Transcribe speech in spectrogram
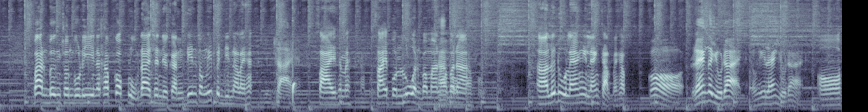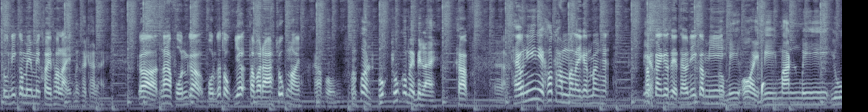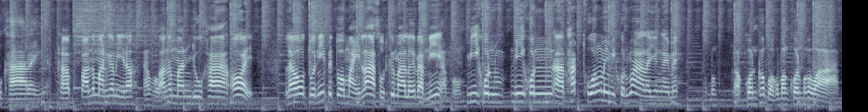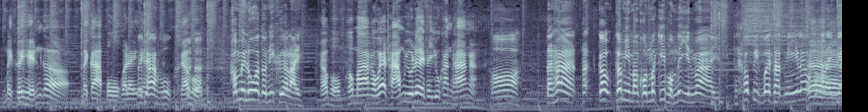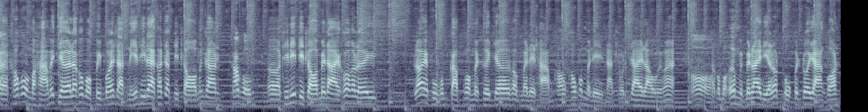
บ้านบึงชนบุรีนะครับก็ปลูกได้เช่นเดียวกันดินตรงนี้เป็นดินอะไรฮะยิงทรายทรายใช่ไหมครับทรายปนล้วนประมาณคธบรรมดาครับผมอ่าฤดูแล้งนี่แล้งจัดไหมครับ ก็แรงก็อยู่ได้ ตรงนี้แรงอยู่ได้อ๋อตรงนี้ก็ไม่ไม่ค่อยเท่าไหร่ ไม่ค่อยเท่าไหร่ ก็หน้าฝนก็ฝนก็ตกเยอะธรรมดาชุกหน่อยครับผมเมื่อก่อนทุกทุกก็ไม่เป็นไรครับ เออ แถวนี้เนี่ยเขาทำอะไรกันบ้างฮะเนี่ย ทำการเกษตรแถวนี้ก็มีก็มีอ้อยมีมันมียูคาอะไรอย่างเงี้ยครับปาล์มน้ำมันก็มีเนาะครับผมปาล์มน้ำมันยูคาอ้อย แล้วตัวนี้เป็นตัวใหม่ล่าสุดขึ้นมาเลยแบบนี้ ครับผมมีคนมีคนอ่าทักท้วงไม่มีคนว่าอะไรยังไงไหม บางเอาคนเขาบอกว่าบางคนก็ว่า ไม่เคยเห็นก็ไม่กล้าปลูกอะไรอย่างไม่เงี้ยกล้าปลูกครับผม เขาไม่รู้ว่าตัวนี้คืออะไรครับผมเขามาก็แวะถามอยู่เรื่อยถ้าอยู่ข้างทางอะอ๋อแต่ถ้าถ้าก็ก็มีบางคนเมื่อกี้ผมได้ยินว่าไอ้เขาปิดบริษัทนี้แล้วเอออะไรเงี้ยเขาก็มาหาไม่เจอแล้วเขาบอกปิดบริษัทหนีทีแรกเขาจะติดต่อเหมือนกันครับผม เออทีนี้ติดต่อไม่ได้เขาก็เลยแล้วไอ้ผู้กำกับก็ไม่เคยเจอก็ไม่ได้ถามเขาเขาก็ไม่ได้นัดสนใจเราเห็นไหมอ๋อแล้วก็บอกเออไม่เป็นไรเดี๋ยวเราปลูกเป็นตัวอย่างก่อน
